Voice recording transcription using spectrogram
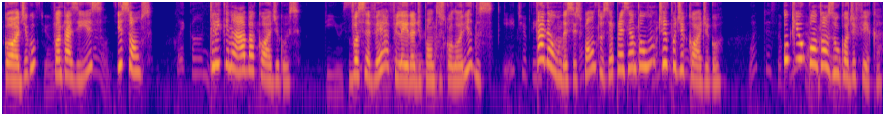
Código, Fantasias e Sons. Clique na aba Códigos. Você vê a fileira de pontos coloridos? Cada um desses pontos representa um tipo de código. O que o ponto azul codifica?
